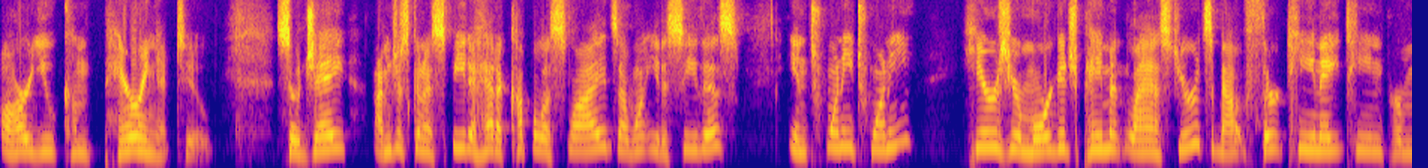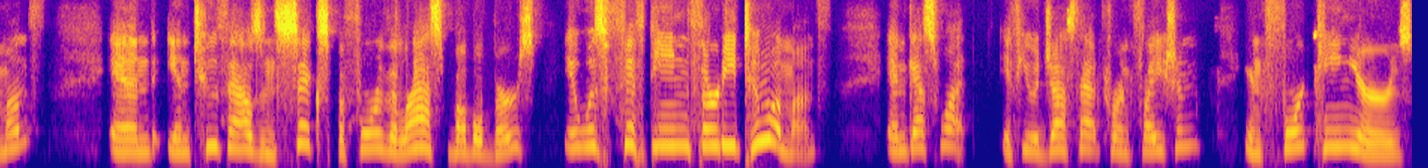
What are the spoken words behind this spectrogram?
are you comparing it to? So, Jay, I'm just going to speed ahead a couple of slides. I want you to see this. In 2020, here's your mortgage payment last year. It's about 1318 per month. And in 2006, before the last bubble burst, it was 1532 a month. And guess what? If you adjust that for inflation, in 14 years,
